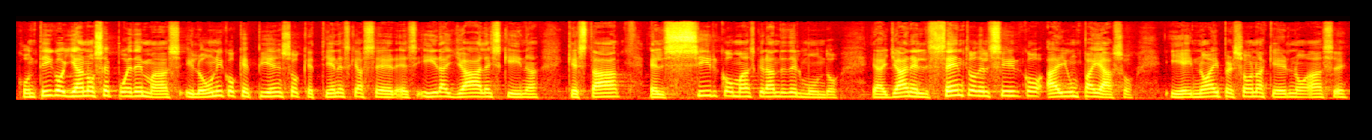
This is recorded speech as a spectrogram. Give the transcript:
contigo ya no se puede más y lo único que pienso que tienes que hacer es ir allá a la esquina que está el circo más grande del mundo y allá en el centro del circo hay un payaso y no hay persona que él no hace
